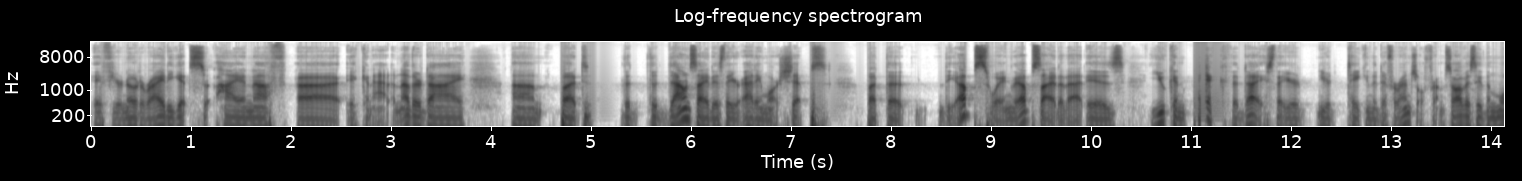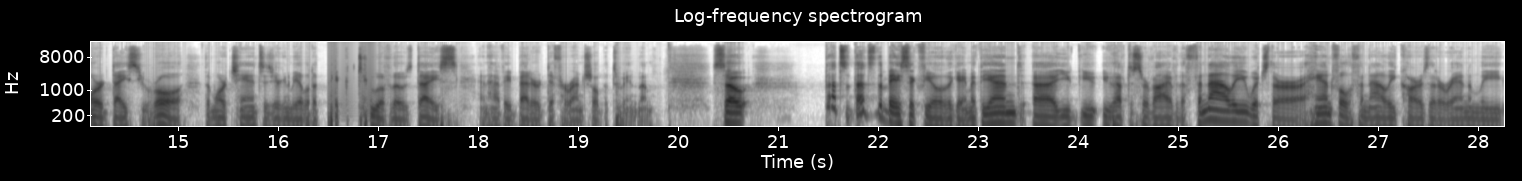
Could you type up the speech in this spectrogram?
If your notoriety gets high enough, uh, it can add another die. Um, but the the downside is that you're adding more ships. But the the upswing, the upside of that is you can pick the dice that you're you're taking the differential from. So obviously, the more dice you roll, the more chances you're going to be able to pick two of those dice and have a better differential between them. So that's that's the basic feel of the game. At the end, uh, you, you you have to survive the finale, which there are a handful of finale cards that are randomly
